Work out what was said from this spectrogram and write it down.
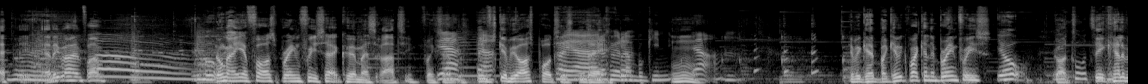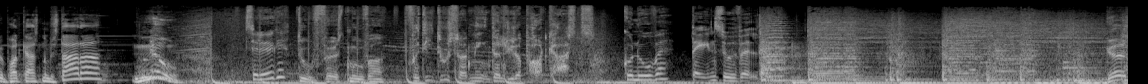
er det ikke vejen frem? Nogle gange, jeg får også brain freeze her, at køre Maserati, for eksempel. Ja, ja. Det skal vi også prøve at teste en jeg dag. kører Lamborghini. Mm. Ja. Kan vi, kan, kan vi ikke bare kalde det brain freeze? Jo, er Godt. Det kalder vi podcasten, når vi starter nu. Tillykke, Du er first mover, fordi du er sådan en, der lytter podcasts. Gunova, dagens udvalgte. Good,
